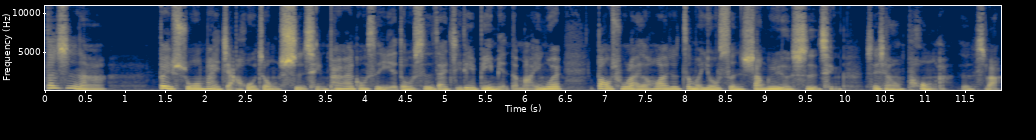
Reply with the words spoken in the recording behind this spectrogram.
但是呢，被说卖假货这种事情，拍卖公司也都是在极力避免的嘛，因为爆出来的话，就这么有损商誉的事情，谁想要碰啊？是吧？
